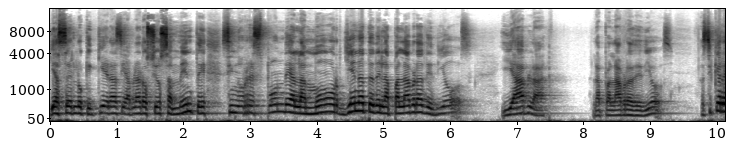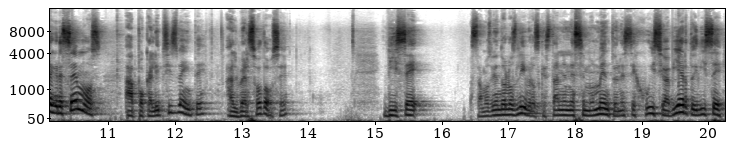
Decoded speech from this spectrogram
y hacer lo que quieras y hablar ociosamente, sino responde al amor, llénate de la palabra de Dios y habla la palabra de Dios. Así que regresemos a Apocalipsis 20, al verso 12. Dice, estamos viendo los libros que están en ese momento, en ese juicio abierto, y dice,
